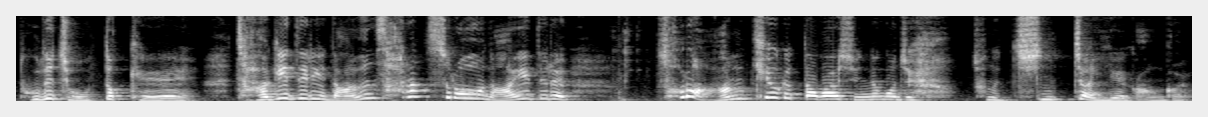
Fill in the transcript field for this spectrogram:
도대체 어떻게 자기들이 낳은 사랑스러운 아이들을 서로 안 키우겠다고 할 수 있는 건지 저는 진짜 이해가 안 가요.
